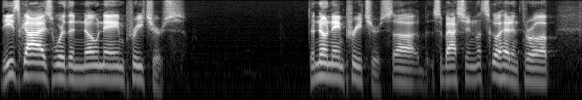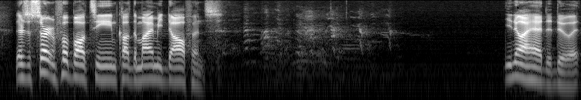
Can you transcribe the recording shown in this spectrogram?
These guys were the no name preachers. The no name preachers. Uh, Sebastian, let's go ahead and throw up. There's a certain football team called the Miami Dolphins. you know I had to do it.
